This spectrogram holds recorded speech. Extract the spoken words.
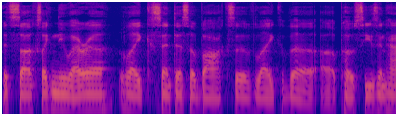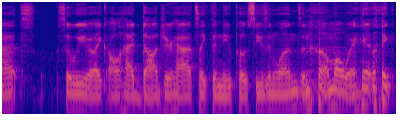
it sucks. Like New Era like sent us a box of like the uh, postseason hats. So we like all had Dodger hats, like the new postseason ones, and I'm all wearing it. Like,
